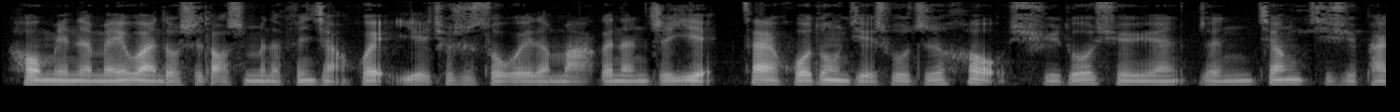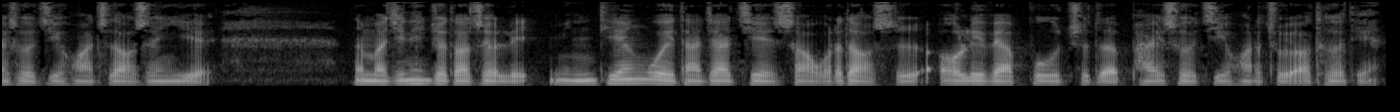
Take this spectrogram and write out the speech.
后面的每晚都是导师们的分享会，也就是所谓的马格南之夜。在活动结束之后，许多学员仍将继续拍摄计划，直到深夜。那么今天就到这里，明天为大家介绍我的导师 Olivia 布置的拍摄计划的主要特点。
